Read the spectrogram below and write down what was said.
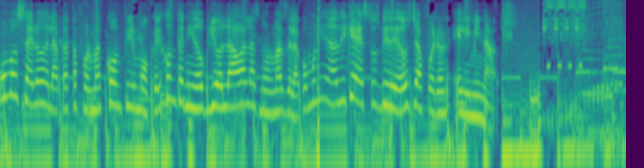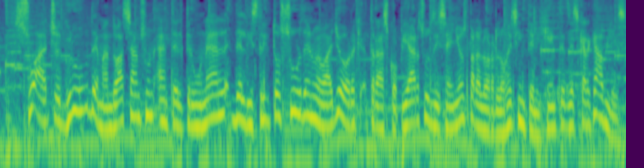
Un vocero de la plataforma confirmó que el contenido violaba las normas de la comunidad y que estos videos ya fueron eliminados. Swatch Group demandó a Samsung ante el Tribunal del Distrito Sur de Nueva York tras copiar sus diseños para los relojes inteligentes descargables.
